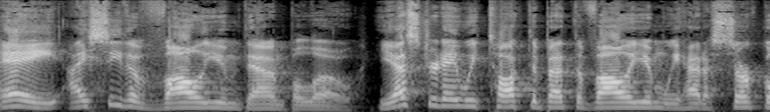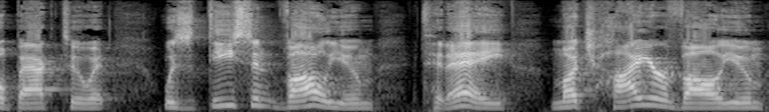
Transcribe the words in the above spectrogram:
A, I see the volume down below. Yesterday we talked about the volume. We had a circle back to it. Was decent volume. Today, much higher volume,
